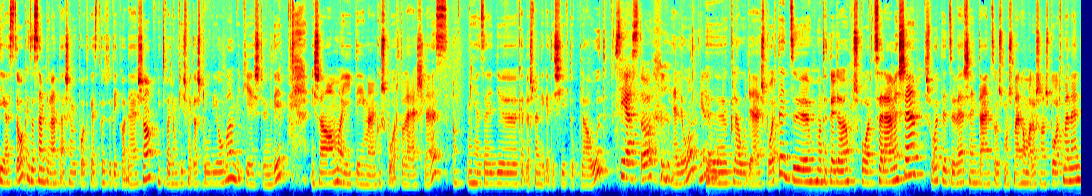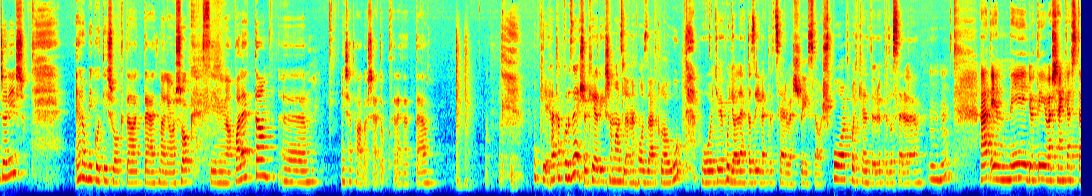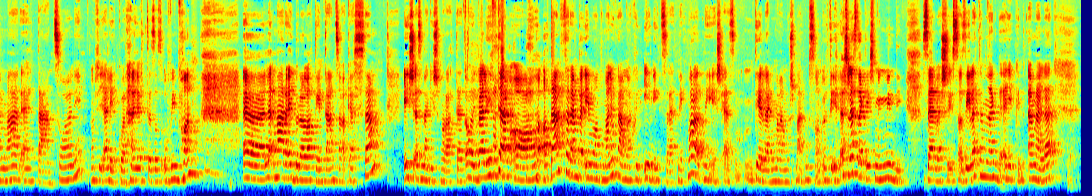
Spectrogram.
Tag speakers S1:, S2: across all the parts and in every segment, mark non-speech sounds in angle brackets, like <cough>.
S1: Sziasztok! Ez a Szempillantás nevű podcast ötödik adása. Itt vagyunk ismét a stúdióban, Viki és Tündi, és a mai témánk a sportolás lesz, mihez egy kedves vendéget is hívtuk, Klaud.
S2: Sziasztok!
S1: Hello! Hello. Klaud sportedző, mondhatni, hogy a sport szerelmese, sportedző, versenytáncos, most már hamarosan sportmenedzser is. Aerobikot is oktat, tehát nagyon sok színű a paletta és hát hallgassátok szeretettel.
S2: Oké, okay, hát akkor az első kérdésem az lenne hozzád, Klau, hogy hogyan lett az életed szerves része a sport, hogy kezdődött ez a szerelem? Uh-huh.
S3: Hát én négy-öt évesen kezdtem már el táncolni, úgyhogy elég korán jött ez az oviban. Már egyből a latin tánccal kezdtem, és ez meg is maradt. Tehát ahogy beléptem a, a táncterembe, én mondtam anyukámnak, hogy én itt szeretnék maradni, és ez tényleg már most már 25 éves leszek, és még mindig szerves része az életemnek, de egyébként emellett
